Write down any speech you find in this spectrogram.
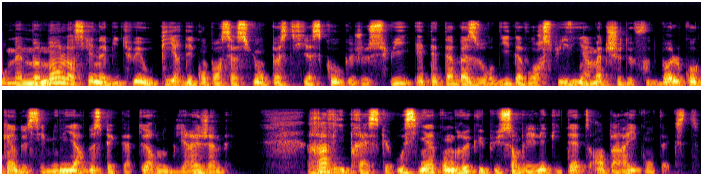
Au même moment, l'ancien habitué au pire des compensations post-fiasco que je suis était abasourdi d'avoir suivi un match de football qu'aucun de ces milliards de spectateurs n'oublierait jamais. Ravi presque, aussi incongru qu'eût pu sembler l'épithète en pareil contexte.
